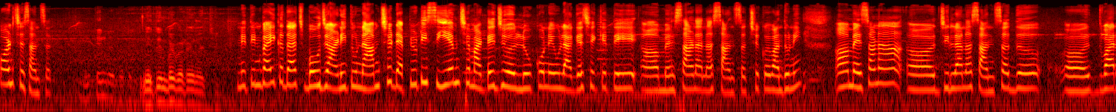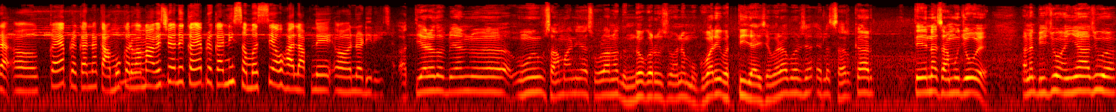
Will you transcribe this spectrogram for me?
કોણ છે સાંસદ? નીતિનભાઈ પટેલ. નીતિનભાઈ પટેલ છે. નીતિનભાઈ કદાચ બહુ જાણીતું નામ છે. ડેપ્યુટી સીએમ છે માટે જ લોકોને એવું લાગે છે કે તે મહેસાણાના સાંસદ છે. કોઈ વાંધો નહીં. મહેસાણા જિલ્લાના સાંસદ દ્વારા કયા પ્રકારના કામો કરવામાં આવે છે અને કયા પ્રકારની સમસ્યાઓ હાલ આપને નડી રહી છે? અત્યારે તો બેન હું સામાન્ય સોળાનો ધંધો કરું છું અને મોંઘવારી વધતી જાય છે, બરાબર છે? એટલે સરકાર તેના સામું જોવે. અને બીજું અહીંયા જુઓ,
